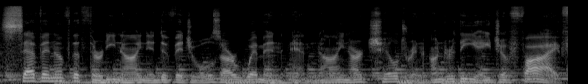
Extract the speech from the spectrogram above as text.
Seven of the 39 individuals are women and nine are children under the age of five,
